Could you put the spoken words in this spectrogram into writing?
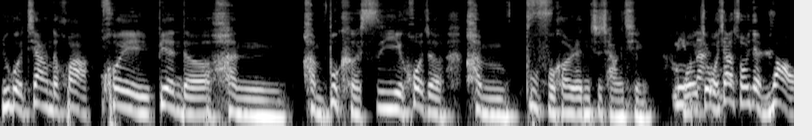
如果这样的话，会变得很很不可思议，或者很不符合人之常情。我我这样说有点绕。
